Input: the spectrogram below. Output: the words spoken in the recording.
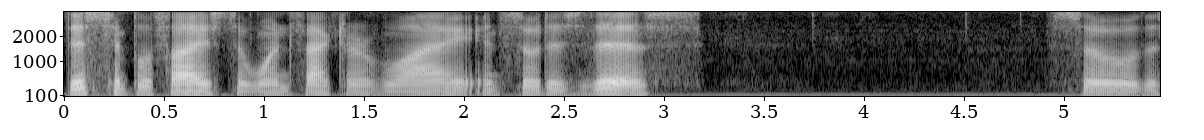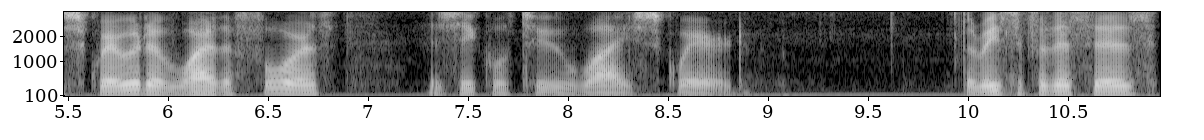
this simplifies to one factor of y and so does this. So the square root of y to the fourth is equal to y squared. The reason for this is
